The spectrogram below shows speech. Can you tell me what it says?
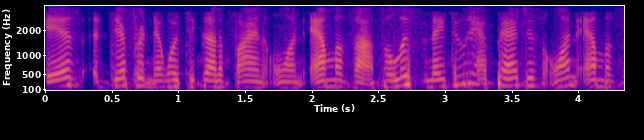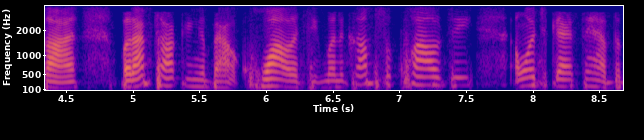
is different than what you're going to find on Amazon. So listen, they do have patches on Amazon, but I'm talking about quality. When it comes to quality, I want you guys to have the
